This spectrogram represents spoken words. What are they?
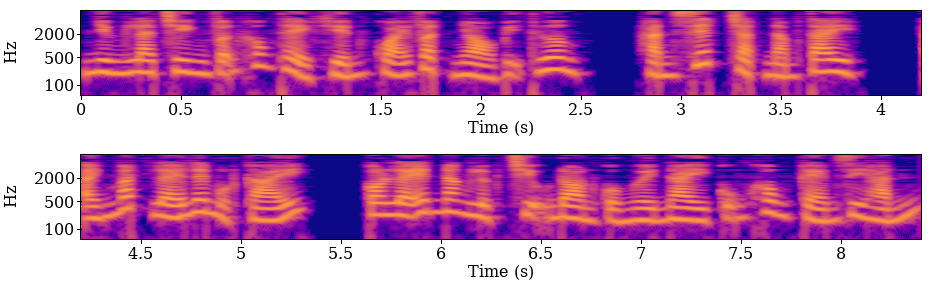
Nhưng La Trinh vẫn không thể khiến quái vật nhỏ bị thương, hắn siết chặt nắm tay, ánh mắt lé lên một cái, có lẽ năng lực chịu đòn của người này cũng không kém gì hắn.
